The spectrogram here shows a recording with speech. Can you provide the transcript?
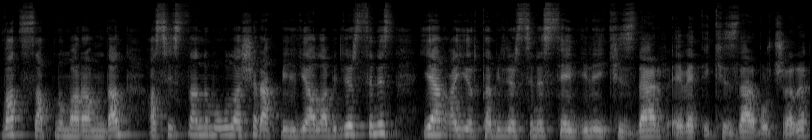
WhatsApp numaramdan asistanıma ulaşarak bilgi alabilirsiniz. Yer ayırtabilirsiniz sevgili ikizler. Evet ikizler burçları.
